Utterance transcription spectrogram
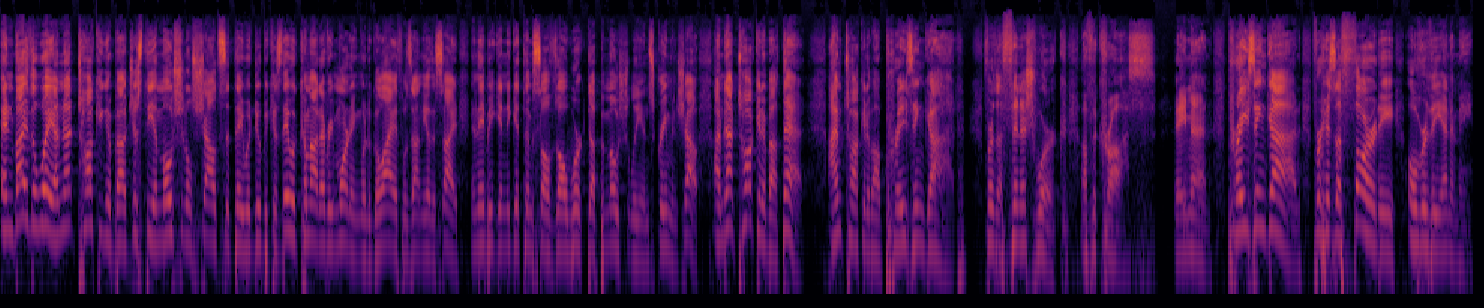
And by the way, I'm not talking about just the emotional shouts that they would do because they would come out every morning when Goliath was on the other side and they begin to get themselves all worked up emotionally and scream and shout. I'm not talking about that. I'm talking about praising God for the finished work of the cross. Amen. Praising God for his authority over the enemy.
